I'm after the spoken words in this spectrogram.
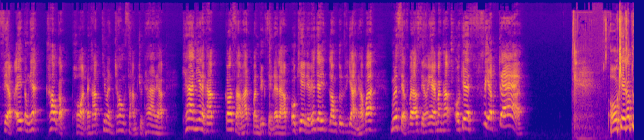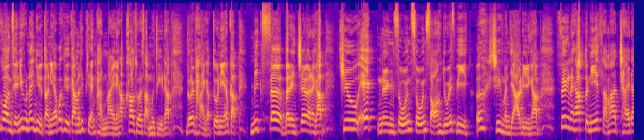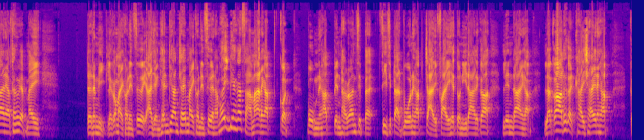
เสียบไอ้ตรงเนี้ยเข้ากับพอร์ตนะครับ ที่มันช่อง 3.5 นะครับ แค่นี้นะครับ ก็สามารถบันทึกเสียงได้แล้วครับ โอเค เดี๋ยวพี่จะลองตัวอย่างนะครับว่า เมื่อเสียบไปแล้วเสียงเป็นยังไงบ้างครับ โอเค เสียบจ้า โอเคครับทุกคนเสียงที่คุณได้ยินอยู่ตอนนี้ครับก็คือการบันทึกเสียงผ่านไมค์นะครับเข้าโทรศัพท์มือถือนะครับโดยผ่านกับตัวนี้ครับกับ Mixer b a l a n c e r นะครับ QX 1002 USB เออชื่อมันยาวดีนะครับ ซึ่งนะครับตัวนี้สามารถใช้ได้นะครับทั้งแบบไมค์ไดนามิกแล้วก็ไมค์คอนเดนเซอร์อะอย่างเช่นพี่อันใช้ไมค์คอนเดนเซอร์นะครับเฮ้ยพี่อันก็สามารถนะครับกดปุ่มนะครับเป็น p y r o n 18 48 โวลต์นะครับจ่ายไฟให้ตัวนี้ได้แล้วก็เล่นได้นะครับแล้วก็ถ้าเกิดใครใช้นะครับ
